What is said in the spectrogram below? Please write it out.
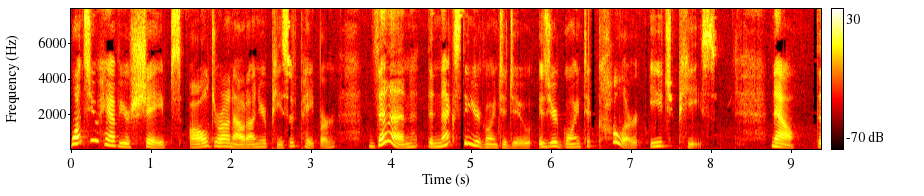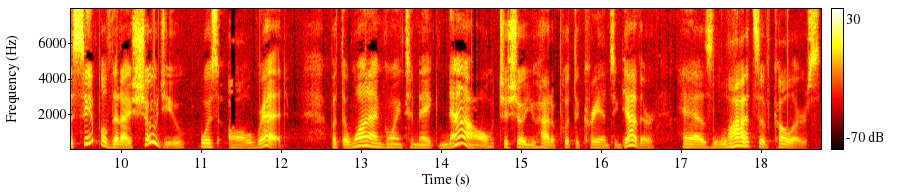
Once you have your shapes all drawn out on your piece of paper, then the next thing you're going to do is you're going to color each piece. Now, the sample that I showed you was all red. But the one I'm going to make now to show you how to put the crayon together has lots of colors.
